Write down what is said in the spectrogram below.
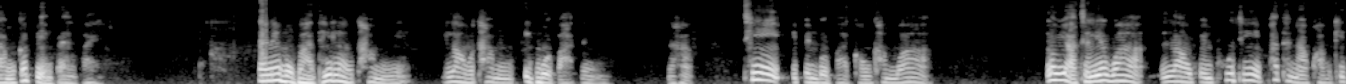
างๆมันก็เปลี่ยนแปลงไป แต่ในบทบาทที่เราทำเนี่ยเราทำอีกบทบาทหนึ่งนะคะที่เป็นบทบาทของคำว่า เราอยากจะเรียกว่าเราเป็นผู้ที่พัฒนาความคิด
